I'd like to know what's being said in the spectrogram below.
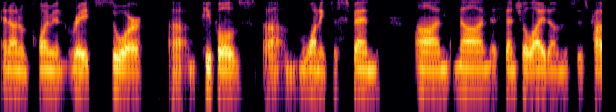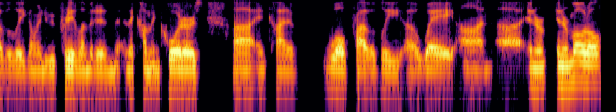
and unemployment rates soar. Um, people's um, wanting to spend on non-essential items is probably going to be pretty limited in the, in the coming quarters uh, and kind of will probably uh, weigh on uh, inter- intermodal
